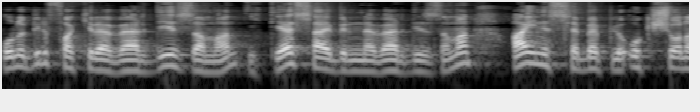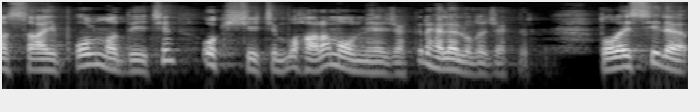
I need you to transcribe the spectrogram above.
Onu bir fakire verdiği zaman, ihtiyaç sahibine verdiği zaman aynı sebeple o kişi ona sahip olmadığı için o kişi için bu haram olmayacaktır, helal olacaktır. Dolayısıyla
